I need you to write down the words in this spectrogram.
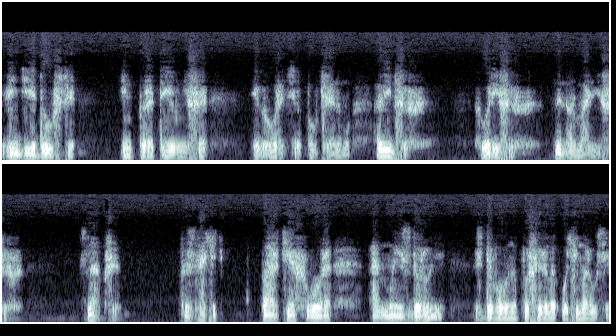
він діє дужче, імперативніше, як говориться по вченому, а в інших хворіших, ненормальніших, слабше. То значить, партія хвора, а ми здорові? здивовано поширила очі Маруся.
